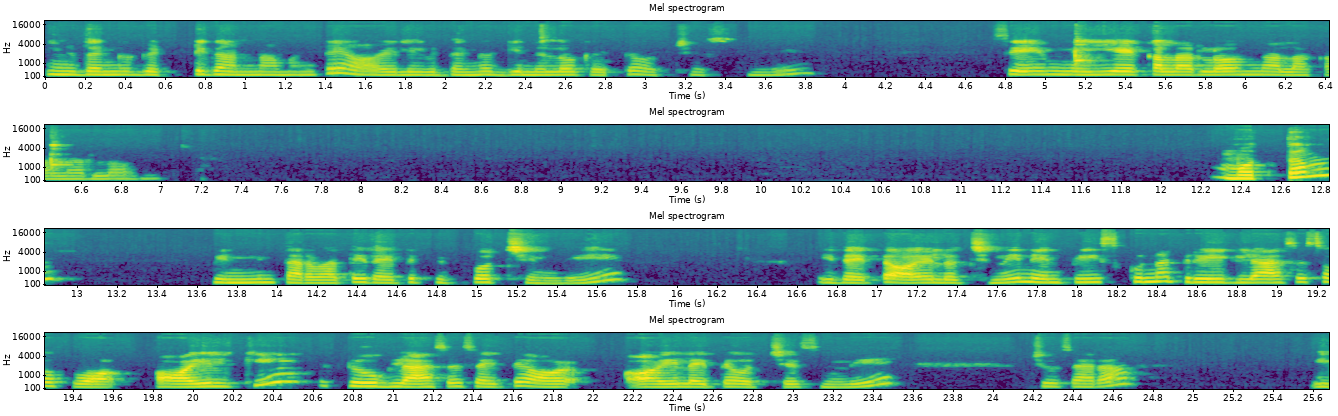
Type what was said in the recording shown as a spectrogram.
ఈ విధంగా గట్టిగా అన్నామంటే ఆయిల్ ఈ విధంగా గిన్నెలోకి అయితే వచ్చేస్తుంది. సేమ్ నెయ్యి ఏ కలర్‌లో ఉంది అలా కలర్‌లో ఉంది. మొత్తం పిండిన తర్వాత ఇదైతే పిప్పొచ్చింది. ఇదైతే ఆయిలొచ్చింది. నేను తీసుకున్న త్రీ గ్లాసెస్ ఆఫ్ వా ఆయిల్‌కి టూ గ్లాసెస్ అయితే ఆయిల్ అయితే వచ్చేసింది. చూసారా? ఈ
